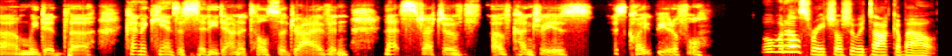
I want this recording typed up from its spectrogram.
Um, we did the kind of Kansas City down to Tulsa drive, and that stretch of of country is is quite beautiful. Well, what else, Rachel, should we talk about?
